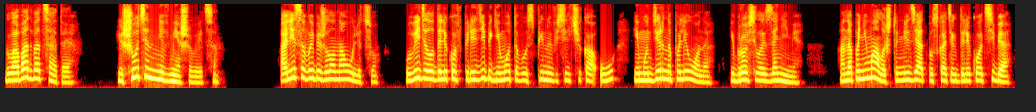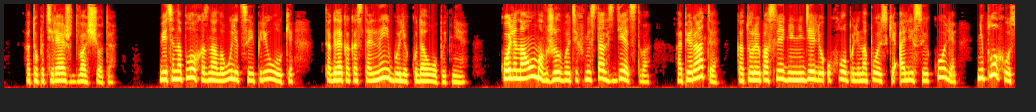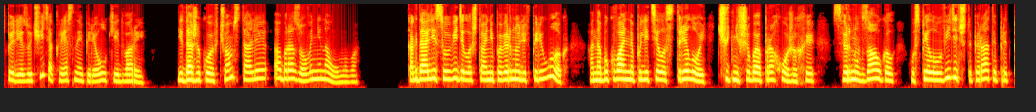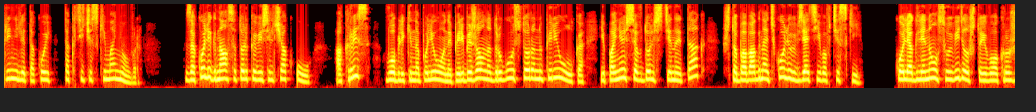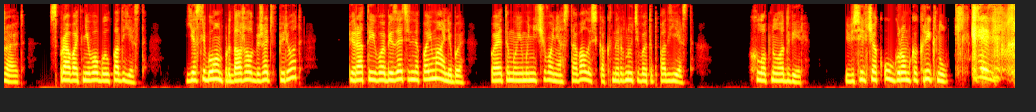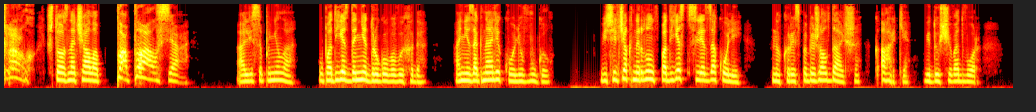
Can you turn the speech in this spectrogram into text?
Глава двадцатая. Ишутин не вмешивается. Алиса выбежала на улицу. Увидела далеко впереди бегемотовую спину весельчака У и мундир Наполеона и бросилась за ними. Она понимала, что нельзя отпускать их далеко от себя, а то потеряешь в два счета. Ведь она плохо знала улицы и переулки, тогда как остальные были куда опытнее. Коля Наумов жил в этих местах с детства, а пираты, которые последнюю неделю ухлопали на поиски Алисы и Коли, неплохо успели изучить окрестные переулки и дворы. И даже кое в чем стали образованнее Наумова. Когда Алиса увидела, что они повернули в переулок, она буквально полетела стрелой, чуть не шибая прохожих, и, свернув за угол, успела увидеть, что пираты предприняли такой тактический маневр. За Колей гнался только весельчак У, а крыс в облике Наполеона перебежал на другую сторону переулка и понесся вдоль стены так, чтобы обогнать Колю и взять его в тиски. Коля оглянулся и увидел, что его окружают. Справа от него был подъезд. Если бы он продолжал бежать вперед, пираты его обязательно поймали бы, поэтому ему ничего не оставалось, как нырнуть в этот подъезд. Хлопнула дверь. Весельчак У громко крикнул что означало «Попался!». Алиса поняла. У подъезда нет другого выхода. Они загнали Колю в угол. Весельчак нырнул в подъезд вслед за Колей, но крыс побежал дальше, к арке, ведущей во двор.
